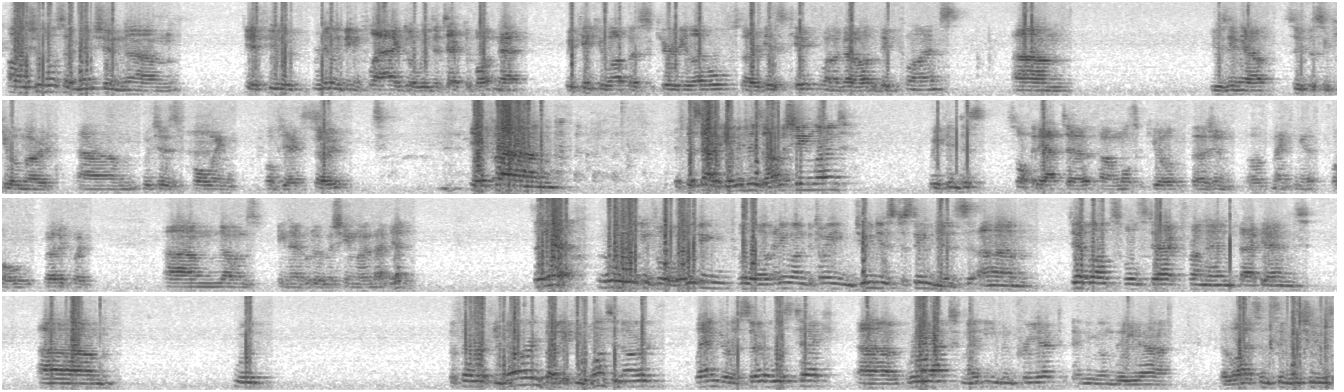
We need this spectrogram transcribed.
I should also mention um, if you've really been flagged or we detect a botnet, we kick you up a security level. So here's Kik, one of our other big clients, um, using our super secure mode um, which is polling objects. So if, um, if the static images are machine learned, we can just swap it out to a more secure version of making it fall vertically. Um, no one's been able to machine learn that yet. So yeah, what are we looking for? We're looking for anyone between juniors to seniors. Um, DevOps, full stack, front end, back end. Um, would prefer if you know, but if you want to know, Lambda and serverless tech, uh, React, maybe even Preact, depending on the, uh, the licensing issues.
